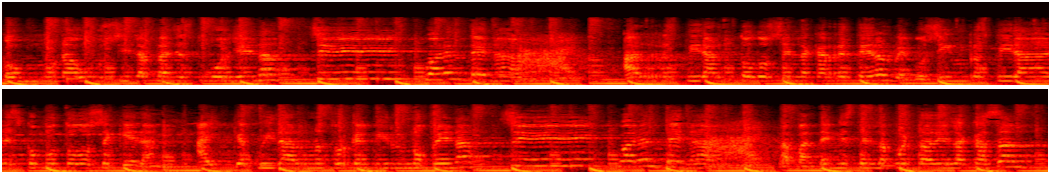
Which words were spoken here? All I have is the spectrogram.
Como una UCI la playa estuvo llena, sin cuarentena. A respirar todos en la carretera, luego sin respirar es como todos se quedan. Hay que cuidarnos porque el virus no frena, sin cuarentena. La pandemia está en la puerta de la casa,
